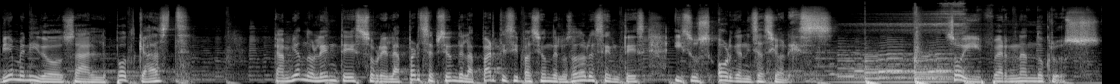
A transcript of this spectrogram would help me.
Bienvenidos al podcast Cambiando lentes sobre la percepción de la participación de los adolescentes y sus organizaciones. Soy Fernando Cruz.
